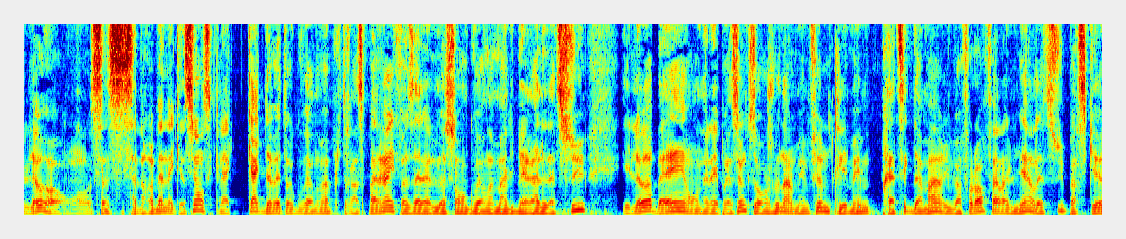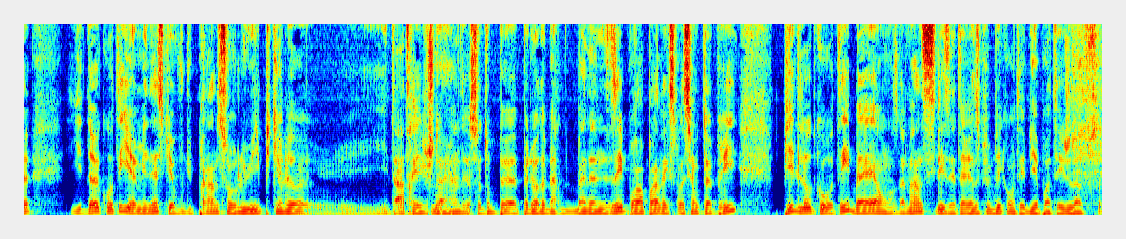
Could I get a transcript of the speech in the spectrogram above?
Là, on- ça, ça nous ramène la question, c'est que la CAQ devait être un gouvernement plus transparent, il faisait la leçon au gouvernement libéral là-dessus, et là, ben, on a l'impression qu'ils ont joué dans le même film, que les mêmes pratiques demeurent. Il va falloir faire la lumière là-dessus parce que d'un côté, il y a un ministre qui a voulu prendre sur lui, puis que là, il est en train justement de s'auto-pelure de bananiser pour reprendre l'expression que tu as pris. Puis de l'autre côté, ben, on se demande si les intérêts du public ont été bien protégés dans tout ça.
